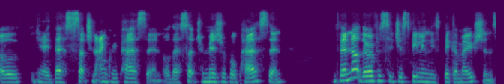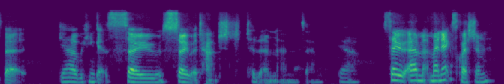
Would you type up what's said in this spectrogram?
oh, you know, they're such an angry person or they're such a miserable person. They're not. They're obviously just feeling these big emotions, but yeah, we can get so so attached to them, and um, yeah. So, um, my next question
